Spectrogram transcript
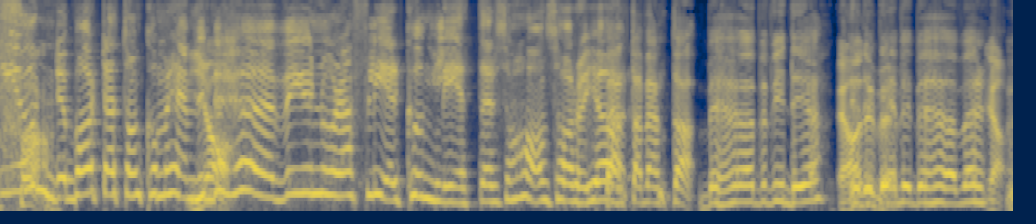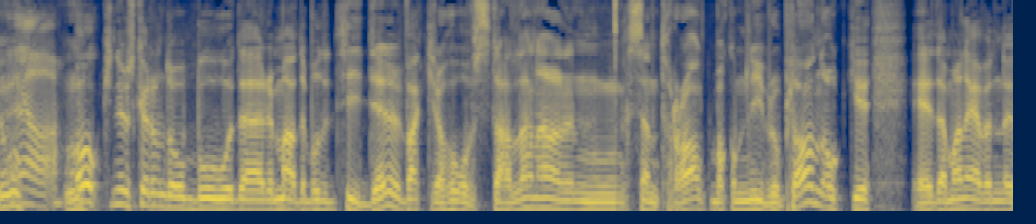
det är underbart att de kommer hem. Vi Ja. behöver ju några fler kungligheter så Hans har att göra. Vänta, vänta. Behöver vi det? Ja, är det det vi behöver? Ja. Jo. Ja. Och nu ska de då bo där Madde bodde tidigare, vackra hovstallarna mm, centralt bakom Nybroplan och eh, där man även eh,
